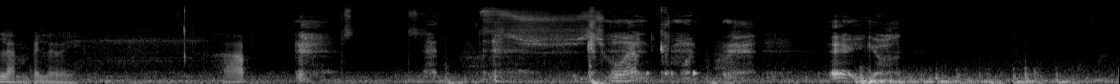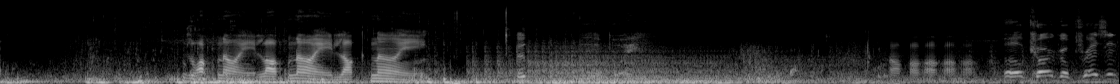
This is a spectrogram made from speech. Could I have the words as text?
แหลมไปเลย ครับ ชวบ Come on. There you go. ล็อกหน่อย ล็อกหน่อย ล็อกหน่อยอึ๊บ Oh boy. ออกออกออกออกออก All cargo present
